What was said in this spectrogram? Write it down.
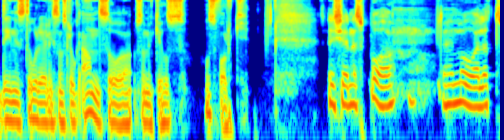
din historia liksom slog an så, så mycket hos, hos folk? Det kändes bra. Målet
